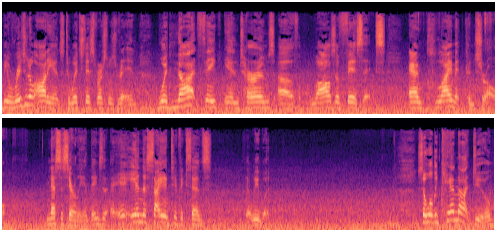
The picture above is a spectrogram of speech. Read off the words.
the original audience to which this verse was written would not think in terms of laws of physics and climate control necessarily and things in the scientific sense that we would. So, what we cannot do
